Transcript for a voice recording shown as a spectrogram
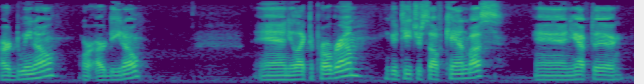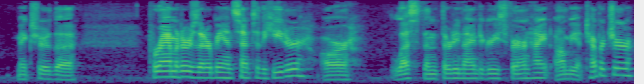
Arduino or Arduino and you like to program, you could teach yourself CAN bus and you have to make sure the parameters that are being sent to the heater are less than 39 degrees Fahrenheit ambient temperature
